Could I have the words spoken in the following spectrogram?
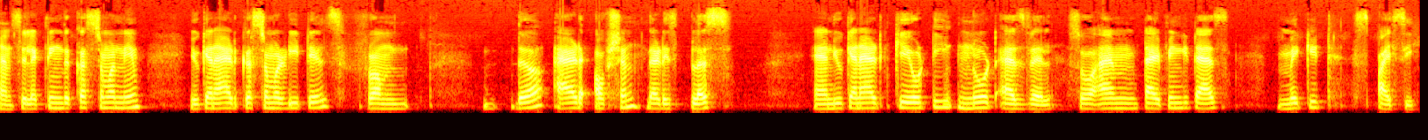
I'm selecting the customer name. You can add customer details from the add option that is plus and you can add KOT note as well. So I'm typing it as make it spicy.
